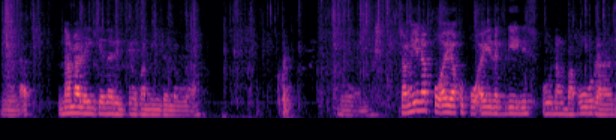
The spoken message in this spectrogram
Ayan, at namalengke na rin po kaming dalawa. Ayan. Kanina po ay ako po ay naglinis po ng bakuran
